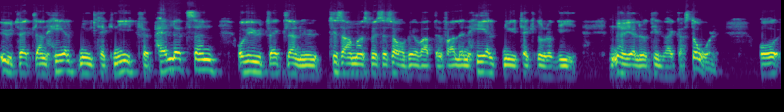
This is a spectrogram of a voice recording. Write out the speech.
utveckla en helt ny teknik för pelletsen och vi utvecklar nu tillsammans med SSAB och Vattenfall en helt ny teknologi när det gäller att tillverka stål. Och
